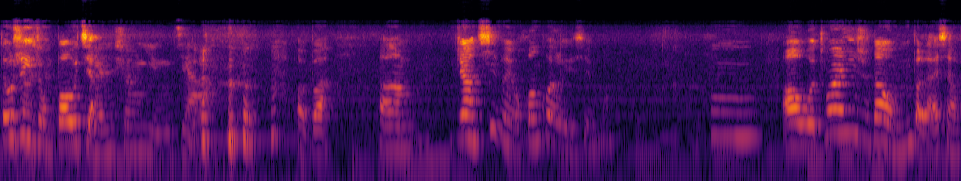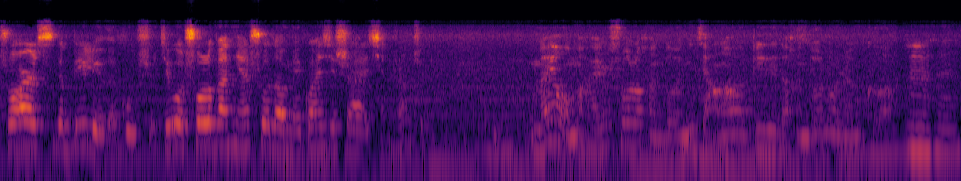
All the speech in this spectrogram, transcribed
都是一种褒奖，人生赢家，好吧，嗯，这样气氛有欢快了一些吗？嗯，哦，我突然意识到，我们本来想说二十四个 Billy 的故事，结果说了半天，说到没关系是爱情上去了。没有，我们还是说了很多。你讲了 Billy 的很多种人格。嗯哼。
